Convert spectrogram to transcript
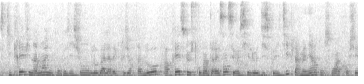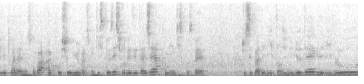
Ce qui crée finalement une composition globale avec plusieurs tableaux. Après, ce que je trouve intéressant, c'est aussi le dispositif, la manière dont sont accrochées les toiles. Elles ne sont pas accrochées au mur, elles sont disposées sur des étagères comme on disposerait, je sais pas, des livres dans une bibliothèque, des bibelots.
